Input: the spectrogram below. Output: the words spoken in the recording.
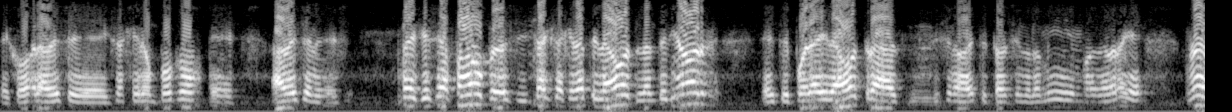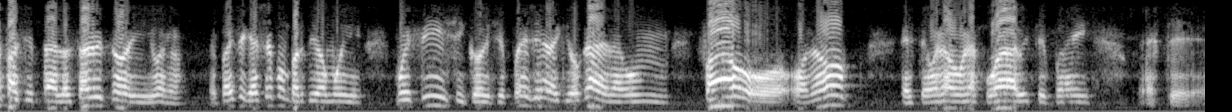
el jugador a veces exagera un poco. Eh, a veces puede que sea FAO, pero si ya exageraste la otra, la anterior, este, por ahí la otra, dice, no, este está haciendo lo mismo, la verdad que no es fácil para los árbitros y bueno, me parece que ayer fue un partido muy muy físico y se puede llegar a equivocar en algún FAO o, no, este, bueno, una jugada, viste, por ahí, este,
